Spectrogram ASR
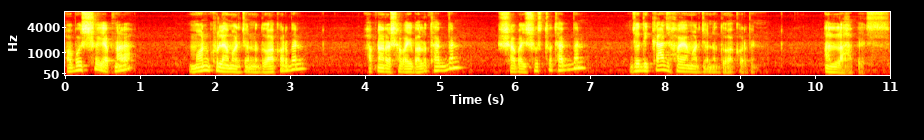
অবশ্যই আপনারা মন খুলে আমার জন্য দোয়া করবেন। আপনারা সবাই ভালো থাকবেন, সবাই সুস্থ থাকবেন। যদি কাজ হয় আমার জন্য দোয়া করবেন। আল্লাহ হাফেজ।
